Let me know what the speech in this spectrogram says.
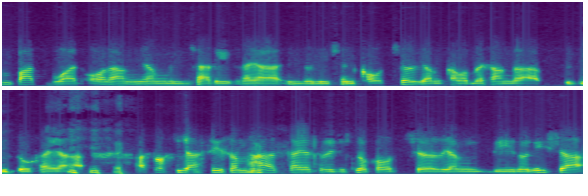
tempat buat orang yang mencari kayak Indonesian culture yang kalau mereka nggak begitu kayak asosiasi sama kayak traditional culture yang di Indonesia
